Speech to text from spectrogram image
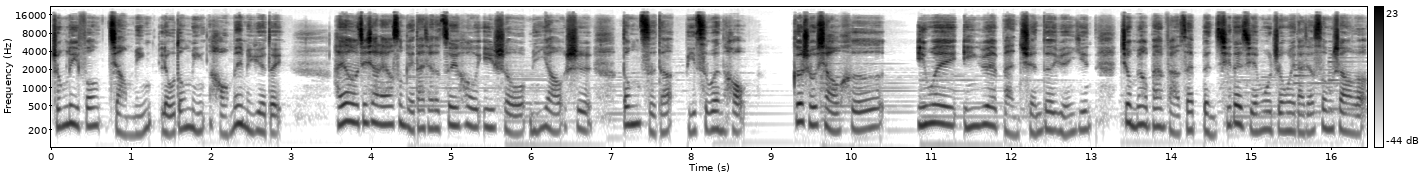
钟立风、蒋明、刘东明、好妹妹乐队。还有接下来要送给大家的最后一首民谣是东子的《彼此问候》，歌手小何。因为音乐版权的原因，就没有办法在本期的节目中为大家送上了。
